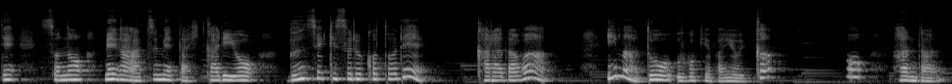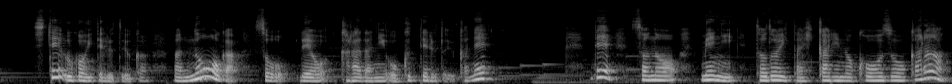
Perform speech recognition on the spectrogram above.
でその目が集めた光を分析することで体は今どう動けばよいかを判断して動いてるというか、まあ、脳がそれを体に送ってるというかね。でその目に届いた光の構造から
